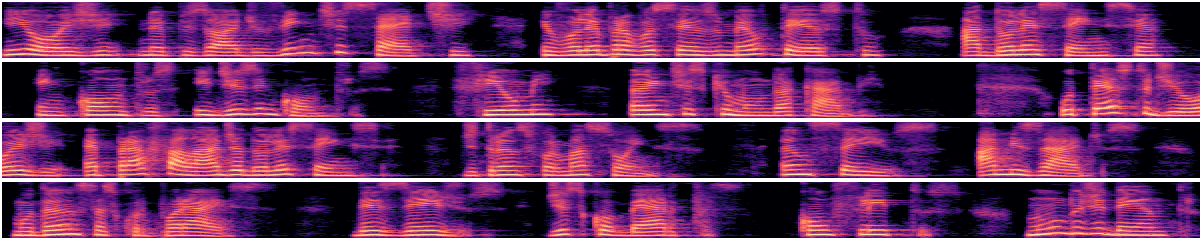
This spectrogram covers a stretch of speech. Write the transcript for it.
E hoje, no episódio 27, eu vou ler para vocês o meu texto Adolescência, Encontros e Desencontros. Filme Antes que o Mundo Acabe. O texto de hoje é para falar de adolescência, de transformações, anseios, amizades, mudanças corporais, desejos, descobertas, conflitos, mundo de dentro,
